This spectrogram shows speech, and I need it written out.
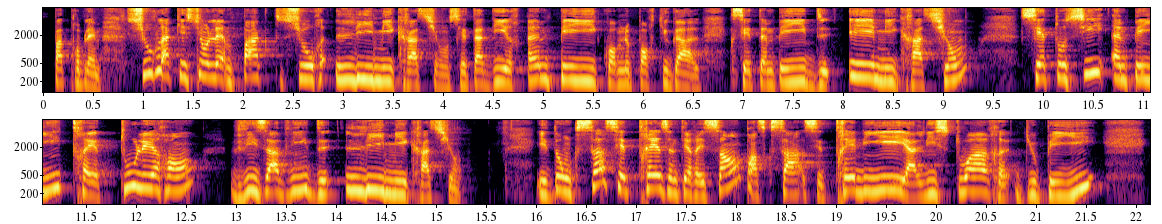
Pas de problème. Sur la question de l'impact sur l'immigration, c'est-à-dire un pays comme le Portugal, c'est un pays d'émigration, c'est aussi un pays très tolérant vis-à-vis de l'immigration. Et donc ça, c'est très intéressant parce que ça, c'est très lié à l'histoire du pays.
